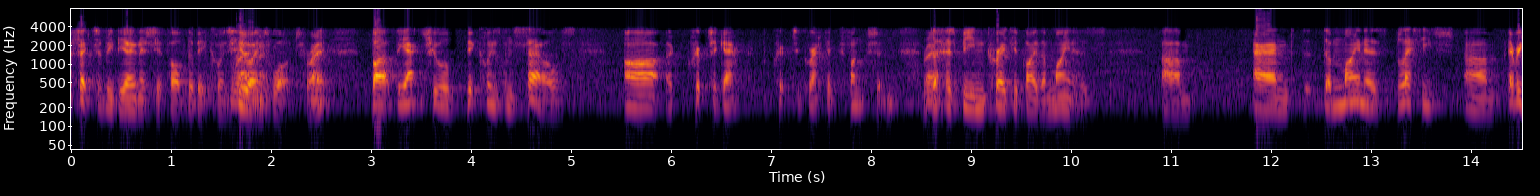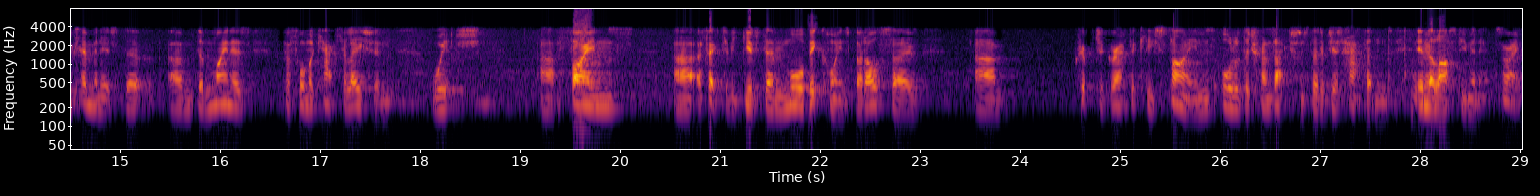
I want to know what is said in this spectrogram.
effectively the ownership of the bitcoins. Who owns right. what, right? But the actual bitcoins themselves are a cryptogra- cryptographic function Right. that has been created by the miners. Um, and the, the miners bless each um, every 10 minutes. The um, the miners perform a calculation which uh, finds uh, effectively gives them more bitcoins, but also um, cryptographically signs all of the transactions that have just happened in the last few minutes. All right,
